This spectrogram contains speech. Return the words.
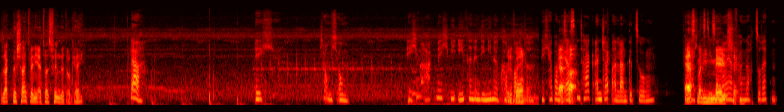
Sagt Bescheid, wenn ihr etwas findet, okay? Klar. Ich schau mich um. Ich frag mich, wie Ethan in die Mine kommen Telefon. wollte. Ich habe am Erstmal- ersten Tag einen Job an Land gezogen. Erstmal die Mail checken. noch zu retten.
